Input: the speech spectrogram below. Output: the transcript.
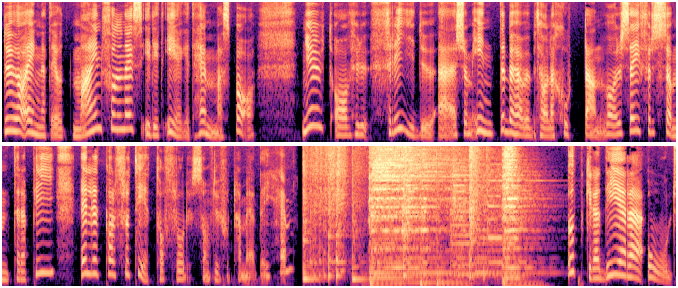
Du har ägnat dig åt mindfulness i ditt eget hemmaspa. Njut av hur fri du är som inte behöver betala skjortan vare sig för sömnterapi eller ett par frottétofflor som du får ta med dig hem. Uppgradera ord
